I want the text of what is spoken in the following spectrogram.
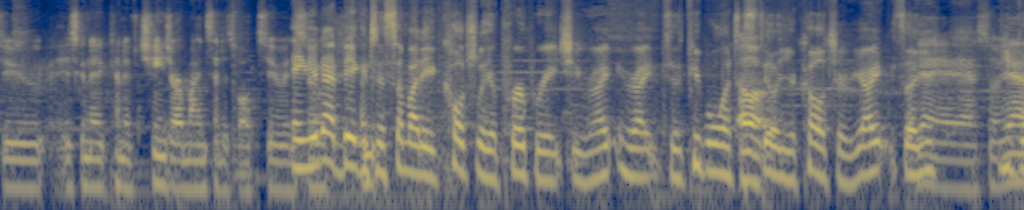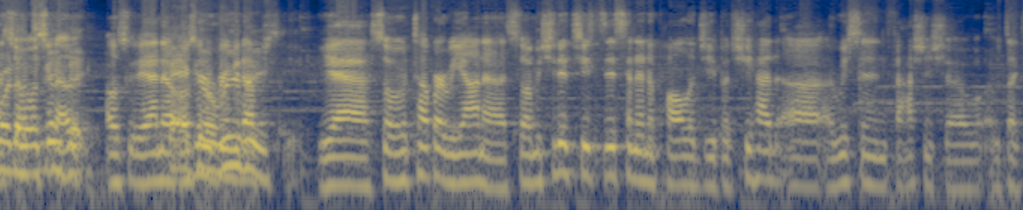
to is going to kind of change our mindset as well too. And, and so, you're not big into somebody culturally appropriates you, right? Right. So people want to oh, steal your culture, right? So yeah, you, yeah, yeah. So yeah. So I was gonna, I was, yeah, no, I was gonna bring it up. Yeah. So talk about Rihanna. So I mean, she did she did send an apology, but she had uh, a recent fashion show. It was like.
